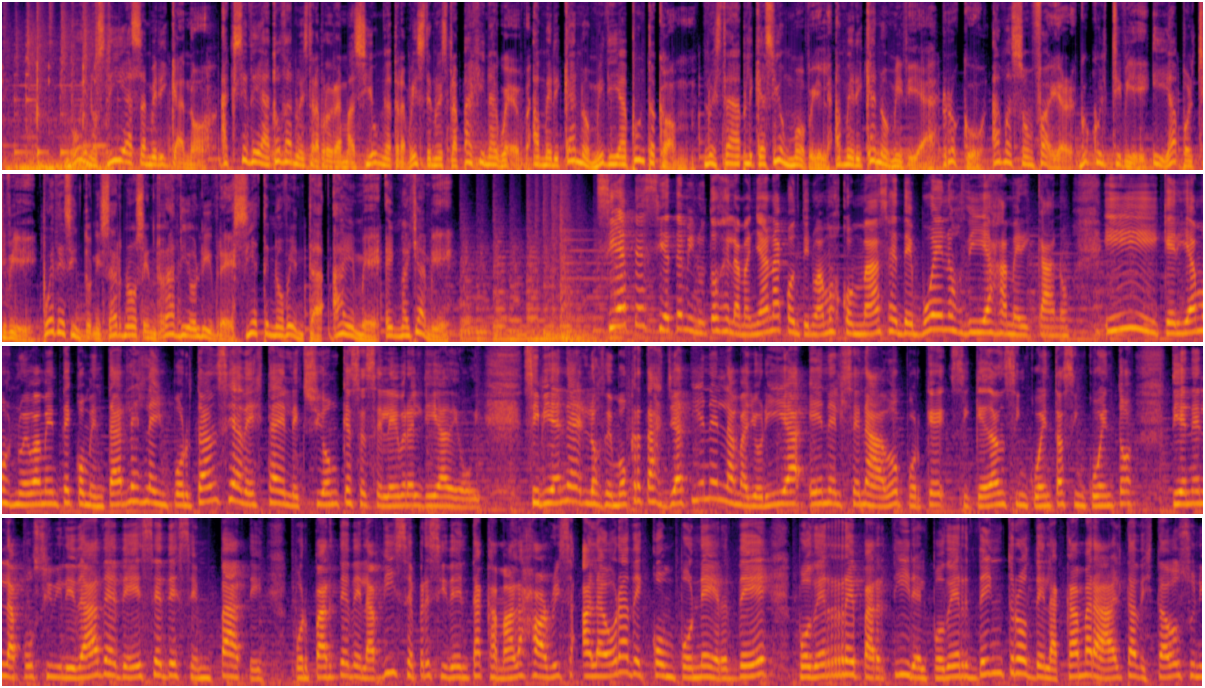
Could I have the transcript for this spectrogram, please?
Buenos días, americano. Accede a toda nuestra programación a través de nuestra página web, americanomedia.com, nuestra aplicación móvil, Americano Media, Roku, Amazon Fire, Google TV y Apple TV. Puedes sintonizarnos en Radio Libre 790 AM en Miami. 7, 7 minutos de la mañana continuamos con más de Buenos Días Americano y queríamos nuevamente comentarles la importancia de esta elección que se celebra el día de hoy. Si bien eh, los demócratas ya tienen la mayoría en el Senado, porque si quedan 50-50 tienen la posibilidad de, de ese desempate por parte de la vicepresidenta Kamala Harris a la hora de componer, de poder repartir el poder dentro de la Cámara Alta de Estados Unidos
